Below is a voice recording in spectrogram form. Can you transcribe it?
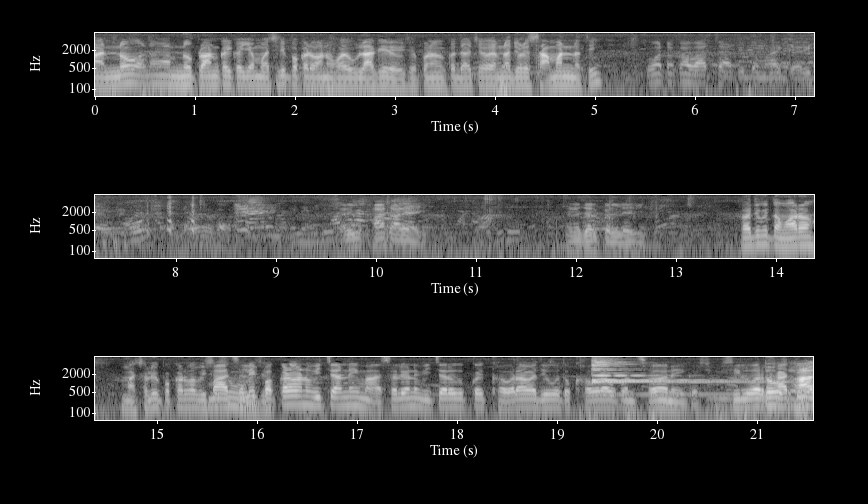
આનો અને આમનો પ્લાન કંઈક અહીંયા મછલી પકડવાનો હોય એવું લાગી રહ્યું છે પણ કદાચ એમના જોડે સામાન નથી. સો ટકા વાત સાચી તમારી કરી. ખાસ આવ્યા નજર કરી લેવી. રાજુભાઈ તમારો માછલીઓ પકડવા વિશે માછલી પકડવાનો વિચાર નહીં માછલીઓને વિચારો તો કઈ ખવડાવવા જેવું તો ખવડાવ પણ છ નહીં કશું. સિલ્વર હા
